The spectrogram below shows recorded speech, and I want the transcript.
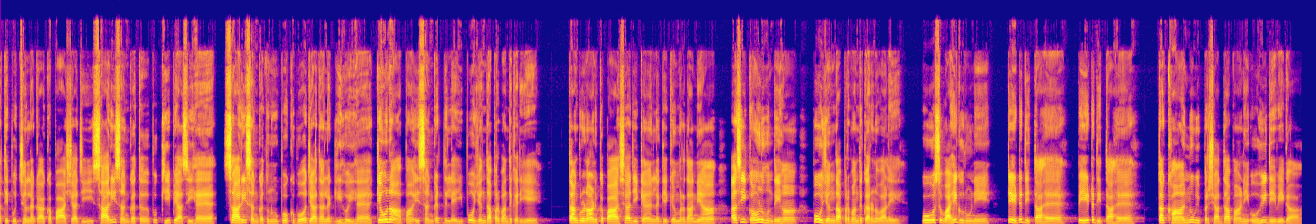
ਅਤੇ ਪੁੱਛਣ ਲੱਗਾ ਕਿ ਪਾਤਸ਼ਾਹ ਜੀ, ਸਾਰੀ ਸੰਗਤ ਭੁੱਖੀ ਪਿਆਸੀ ਹੈ। ਸਾਰੀ ਸੰਗਤ ਨੂੰ ਭੁੱਖ ਬਹੁਤ ਜ਼ਿਆਦਾ ਲੱਗੀ ਹੋਈ ਹੈ। ਕਿਉਂ ਨਾ ਆਪਾਂ ਇਸ ਸੰਗਤ ਦੇ ਲਈ ਭੋਜਨ ਦਾ ਪ੍ਰਬੰਧ ਕਰੀਏ? ਤਾਂ ਗੁਰੂ ਨਾਨਕ ਪਾਤਸ਼ਾਹ ਜੀ ਕਹਿਣ ਲੱਗੇ ਕਿ ਮਰਦਾਨਿਆਂ, ਅਸੀਂ ਕੌਣ ਹੁੰਦੇ ਹਾਂ ਭੋਜਨ ਦਾ ਪ੍ਰਬੰਧ ਕਰਨ ਵਾਲੇ? ਉਸ ਵਾਹਿਗੁਰੂ ਨੇ ਢਿੱਡ ਦਿੱਤਾ ਹੈ, ਪੇਟ ਦਿੱਤਾ ਹੈ, ਤਾਂ ਖਾਣ ਨੂੰ ਵੀ ਪ੍ਰਸ਼ਾਦਾ ਪਾਣੀ ਉਹੀ ਦੇਵੇਗਾ।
